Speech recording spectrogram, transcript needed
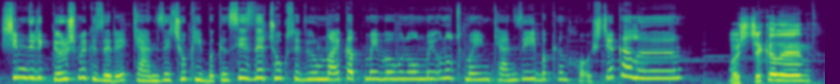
Şimdilik görüşmek üzere. Kendinize çok iyi bakın. Sizleri çok seviyorum. Like atmayı ve abone olmayı unutmayın. Kendinize iyi bakın. Hoşçakalın. Hoşçakalın.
